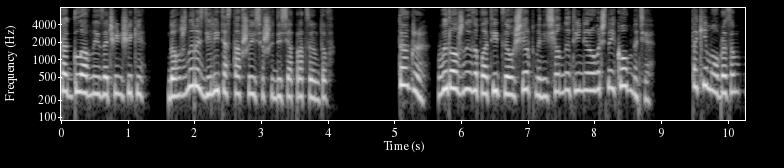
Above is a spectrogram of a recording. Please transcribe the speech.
как главные зачинщики, должны разделить оставшиеся 60%. Также вы должны заплатить за ущерб, нанесенный тренировочной комнате. Таким образом,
